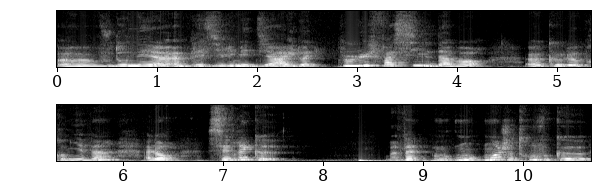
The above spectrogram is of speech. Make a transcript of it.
vous donner un plaisir immédiat, il doit être plus facile d'abord que le premier vin. Alors, c'est vrai que. Moi, je trouve que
